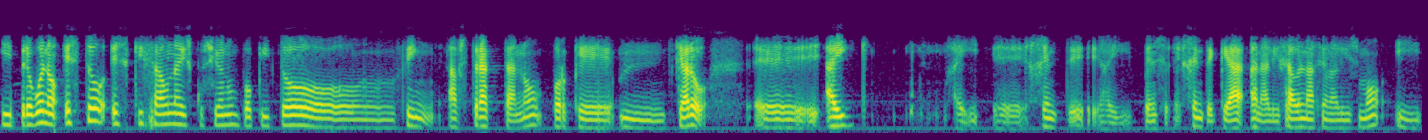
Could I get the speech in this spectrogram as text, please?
Y, pero bueno, esto es quizá una discusión un poquito, fin, abstracta, ¿no? Porque, mm, claro, hay hay eh, gente hay gente que ha analizado el nacionalismo y,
